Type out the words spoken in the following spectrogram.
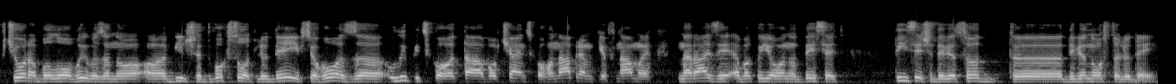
вчора було вивезено е, більше 200 людей. Всього з Липецького та Вовчанського напрямків нами наразі евакуйовано 10 тисяч 990 людей.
